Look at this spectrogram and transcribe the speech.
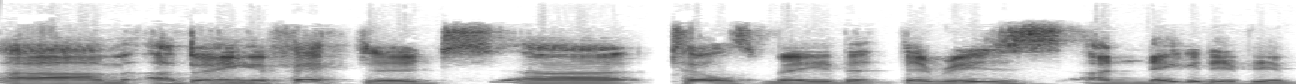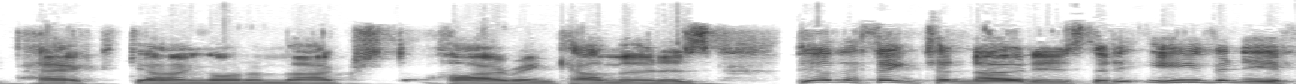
um, are being affected uh, tells me that there is a negative impact going on amongst higher income earners. The other thing to note is that even if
